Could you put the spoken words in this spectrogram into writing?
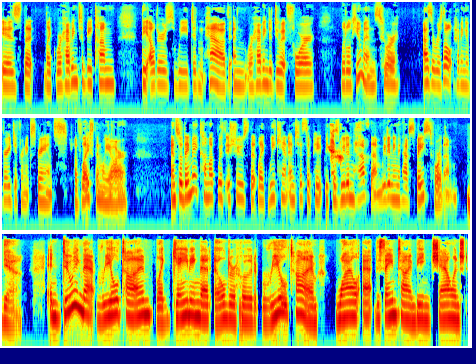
is that like we're having to become the elders we didn't have and we're having to do it for little humans who are as a result having a very different experience of life than we are. And so they may come up with issues that like we can't anticipate because we didn't have them. We didn't even have space for them. Yeah. And doing that real time, like gaining that elderhood real time while at the same time being challenged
